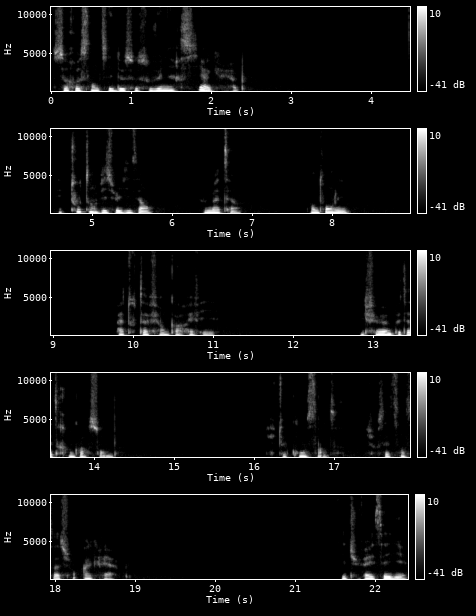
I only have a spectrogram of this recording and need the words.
Ce ressenti de ce souvenir si agréable. Et tout en visualisant le matin, dans ton lit, pas tout à fait encore réveillé. Il fait même peut-être encore sombre. Tu te concentres sur cette sensation agréable. Et tu vas essayer,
